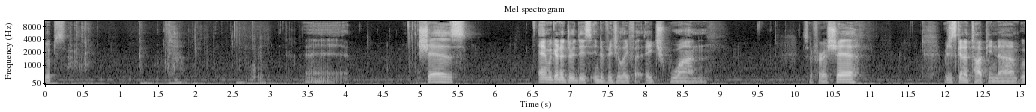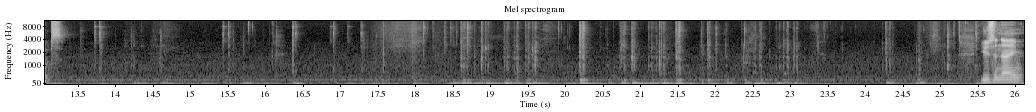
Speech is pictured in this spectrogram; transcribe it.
Oops. Uh, shares. And we're going to do this individually for each one. So for a share, we're just going to type in, um, username.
